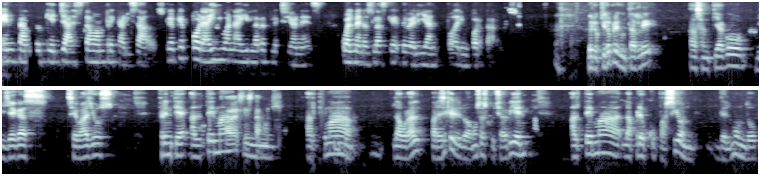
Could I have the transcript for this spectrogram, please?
en tanto que ya estaban precarizados? Creo que por ahí van a ir las reflexiones, o al menos las que deberían poder importarnos. Pero quiero preguntarle a Santiago Villegas Ceballos frente al tema, mm, al tema laboral, parece que lo vamos a escuchar bien, al tema, la preocupación del mundo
